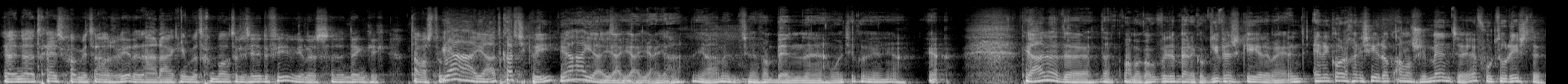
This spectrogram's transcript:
en uit Geest kwam je trouwens weer in aanraking met gemotoriseerde vierwielers, uh, denk ik. Dat was toen... Ja, ja, het kartcircuit. Ja, ja, ja, ja, ja, ja. Ja, met, van Ben, uh, hoe heet je ja. Ja, ja daar, daar, daar kwam ik ook weer, daar ben ik ook diverse keren mee. En, en ik organiseerde ook arrangementen hè, voor toeristen.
